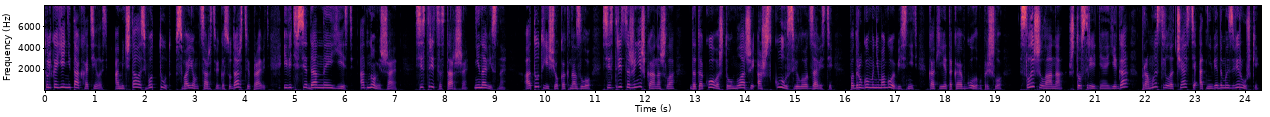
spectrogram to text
только ей не так хотелось, а мечталось вот тут, в своем царстве-государстве править, и ведь все данные есть, одно мешает. Сестрица старшая, ненавистная. А тут еще, как назло, сестрица-женишка нашла, до такого, что у младшей аж скулы свело от зависти. По-другому не могу объяснить, как ей такая в голову пришло. Слышала она, что средняя яга промыслила части от неведомой зверушки,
